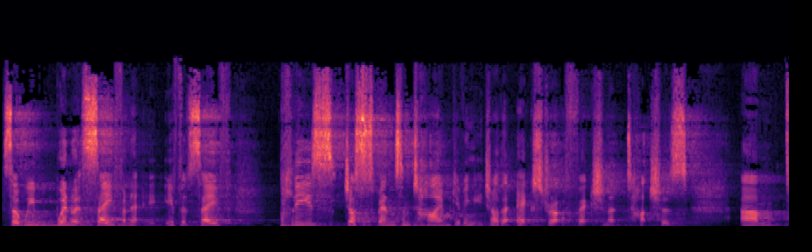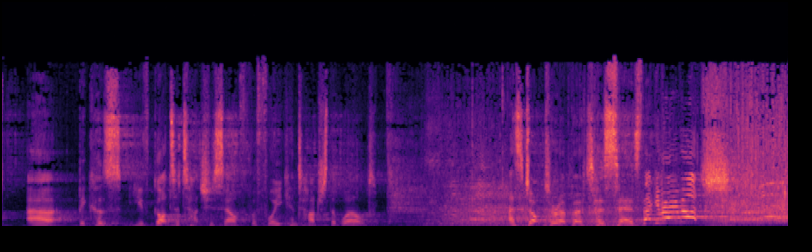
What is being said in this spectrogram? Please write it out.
So we, when it's safe and if it's safe, please just spend some time giving each other extra affectionate touches. Um, uh, because you've got to touch yourself before you can touch the world. As Dr. Roberto says. Thank you very much.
